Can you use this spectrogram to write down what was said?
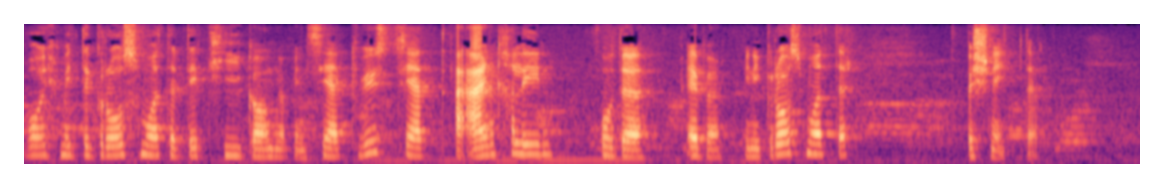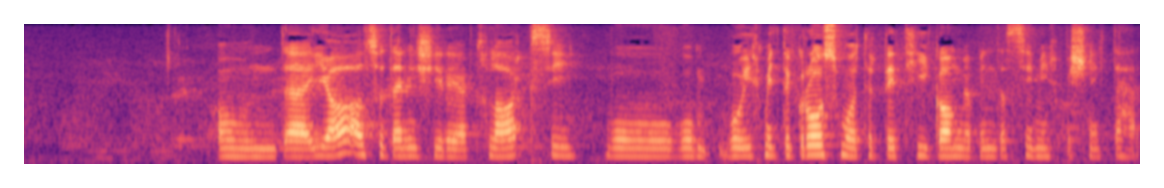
wo ich mit der Großmutter dort hingegangen bin. Sie hat gewusst, sie hat eine Enkelin von der eben meine Großmutter beschnitten. Und äh, ja, also dann war ihr ja klar gewesen, wo, wo, wo ich mit der Großmutter dort hingegangen bin, dass sie mich beschnitten hat.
